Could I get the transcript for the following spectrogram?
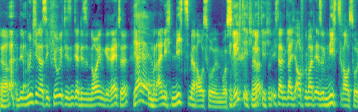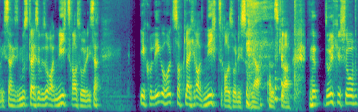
Ja. Und in Münchner Security sind ja diese neuen Geräte, Ja, ja, wo man eigentlich nichts mehr rausholen muss. Richtig, Ne? richtig. Und ich dann gleich aufgemacht, er so nichts rausholen. Ich sage, ich muss gleich sowieso raus, nichts rausholen. Ich sage, Ihr Kollege holt es doch gleich raus. Nichts rausholen. Ich so, ja, alles klar. Durchgeschoben,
